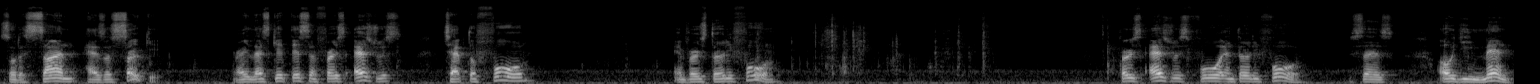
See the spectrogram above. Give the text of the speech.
So the sun has a circuit, right? Let's get this in First Esdras chapter 4 and verse 34. First Esdras 4 and 34 says, O ye men,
